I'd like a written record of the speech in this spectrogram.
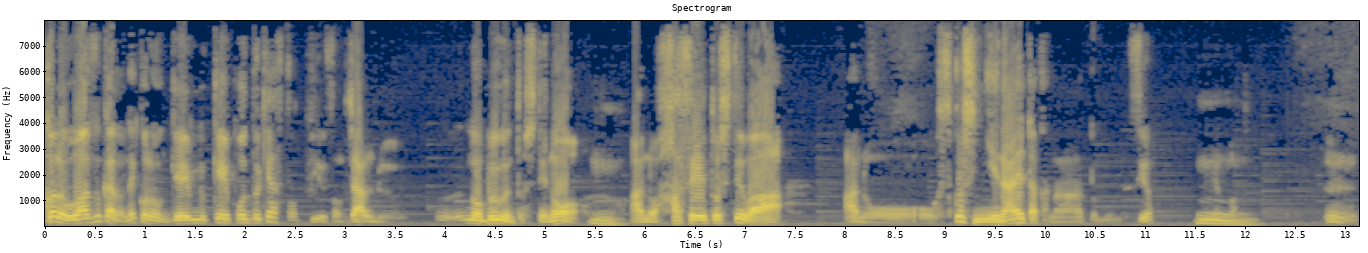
このわずかのね、このゲーム系ポッドキャストっていうそのジャンルの部分としての、うん。あの、派生としては、あの、少し担えたかなと思うんですよ。うん。うん。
